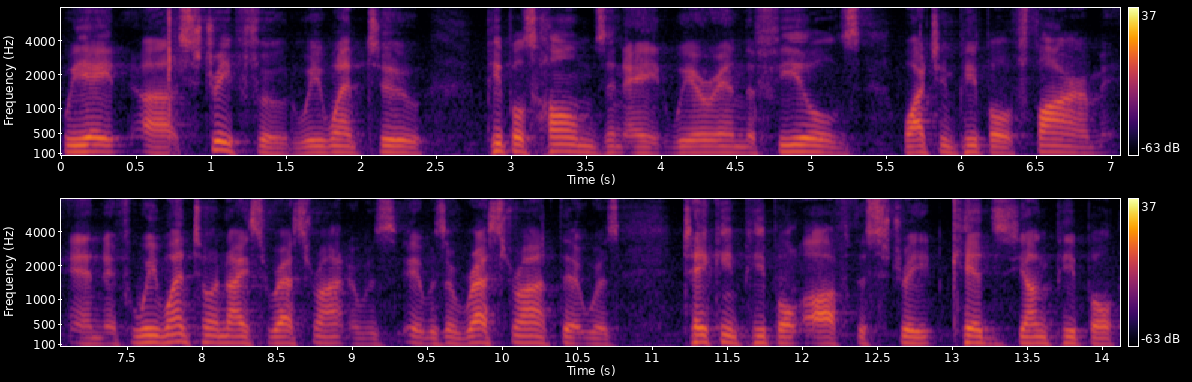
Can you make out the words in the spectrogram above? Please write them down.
We ate uh, street food. We went to people's homes and ate. We were in the fields watching people farm. And if we went to a nice restaurant, it was it was a restaurant that was taking people off the street, kids, young people,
